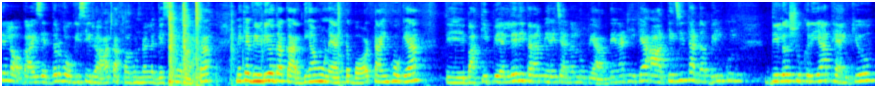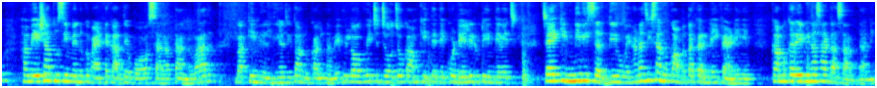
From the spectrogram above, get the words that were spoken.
ਤੇ ਲੋ ਗਾਇਜ਼ ਇੱਧਰ ਹੋ ਗਈ ਸੀ ਰਾਤ, ਆਪਾਂ ਗੁੰਨਣ ਲੱਗੇ ਸੀ ਹੁਣ ਆਟਾ। ਮੈਂ ਕਿਹਾ ਵੀਡੀਓ ਦਾ ਕਰਦੀ ਕਰਦੀਆਂ ਹੁਣ ਐਂਡ ਬਹੁਤ ਟਾਈਮ ਹੋ ਗਿਆ। ਤੇ ਬਾਕੀ ਪਹਿਲੇ ਦੀ ਤਰ੍ਹਾਂ ਮੇਰੇ ਚੈਨਲ ਨੂੰ ਪਿਆਰ ਦੇਣਾ, ਠੀਕ ਹੈ? ਆਰਤੀ ਜੀ, ਤੁਹਾਡਾ ਬਿਲਕੁਲ ਦਿਲੋਂ ਸ਼ੁਕਰੀਆ ਥੈਂਕ ਯੂ ਹਮੇਸ਼ਾ ਤੁਸੀਂ ਮੈਨੂੰ ਕਮੈਂਟ ਕਰਦੇ ਹੋ, ਬਹੁਤ ਸਾਰਾ ਧੰਨਵਾਦ। ਬਾਕੀ ਮਿਲਦੀਆਂ ਜੀ ਤੁਹਾਨੂੰ ਕੱਲ ਨਵੇਂ ਵਲੌਗ ਵਿੱਚ। ਜੋ ਜੋ ਕੰਮ ਕੀਤੇ ਦੇਖੋ ਡੇਲੀ ਰੁਟੀਨ ਦੇ ਵਿੱਚ, ਚਾਹੇ ਕਿੰਨੀ ਵੀ ਸਰਦੀ ਹੋਵੇ, ਹਨਾ ਜੀ, ਸਾਨੂੰ ਕੰਮ ਤਾਂ ਕਰਨੇ ਹੀ ਪੈਣੇ ਹੈ ਕੰਮ ਕਰੇ ਬਿਨਾ ਸਾਡਾ ਸਰਦਾ ਨਹੀਂ।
